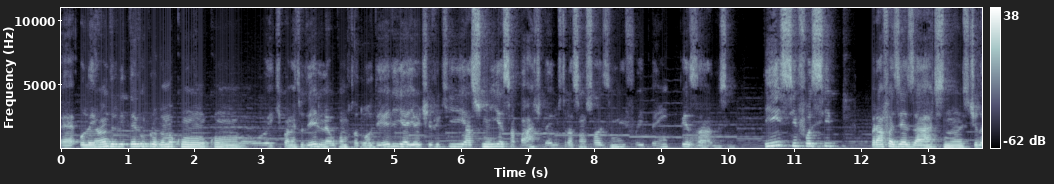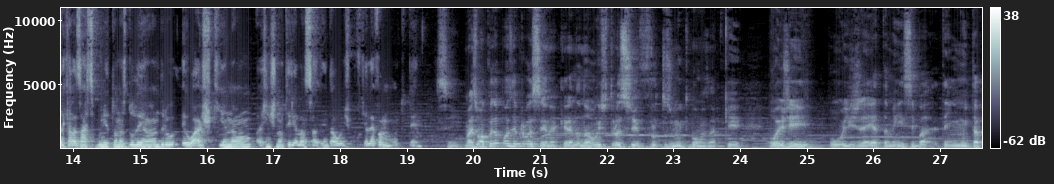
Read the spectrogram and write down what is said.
É, o Leandro ele teve um problema com, com o equipamento dele, né, o computador dele, e aí eu tive que assumir essa parte da ilustração sozinho e foi bem pesado. Assim. E se fosse para fazer as artes no estilo daquelas artes bonitonas do Leandro, eu acho que não a gente não teria lançado ainda hoje, porque leva muito tempo. Sim, mas uma coisa eu posso dizer para você, né? Querendo ou não, isso trouxe frutos muito bons, né? Porque hoje o Ligeia também se tem muita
